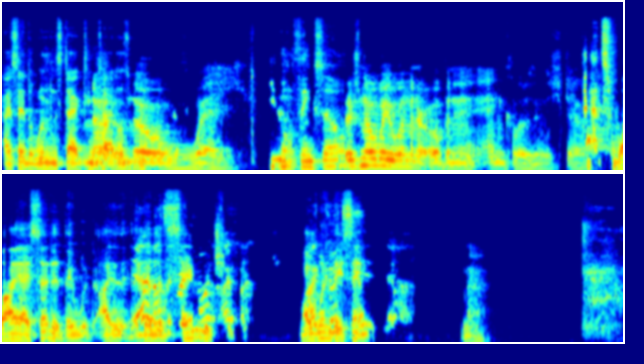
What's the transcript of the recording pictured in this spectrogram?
I say the women's tag team No, titles. no way. You don't think so? There's no way women are opening and closing the show. That's why I said it. They would. I. Yeah, they would that's a great point. sandwich. I, I, Why wouldn't they say? it. Yeah. Nah.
